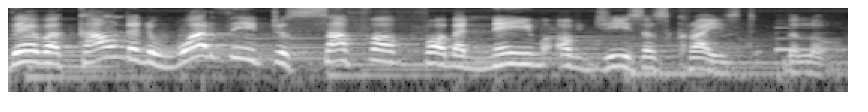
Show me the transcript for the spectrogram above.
they were counted worthy to suffer for the name of Jesus Christ the Lord.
